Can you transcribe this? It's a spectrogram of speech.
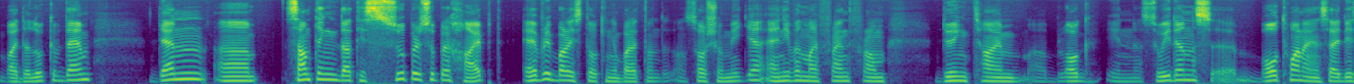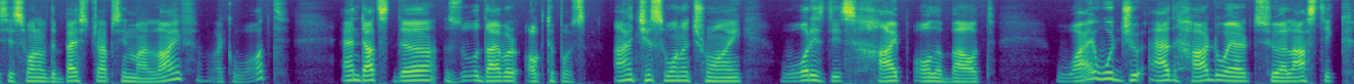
by the look of them. Then um, something that is super, super hyped. Everybody's talking about it on, the, on social media. And even my friend from Doing Time uh, blog in Sweden uh, bought one and said, This is one of the best traps in my life. Like, what? And that's the Zulu Diver Octopus. I just want to try what is this hype all about? Why would you add hardware to elastic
